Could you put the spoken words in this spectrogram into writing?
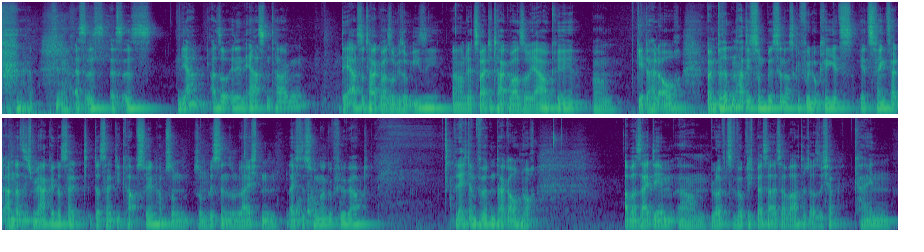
es ist, es ist, ja, also in den ersten Tagen der erste Tag war sowieso easy. Äh, der zweite Tag war so, ja, okay, ähm, geht halt auch. Beim dritten hatte ich so ein bisschen das Gefühl, okay, jetzt, jetzt fängt es halt an, dass ich merke, dass halt, dass halt die Carbs fehlen. Habe so ein, so ein bisschen so ein leichten, leichtes Hungergefühl gehabt. Vielleicht am vierten Tag auch noch. Aber seitdem ähm, läuft es wirklich besser als erwartet. Also ich habe keinen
